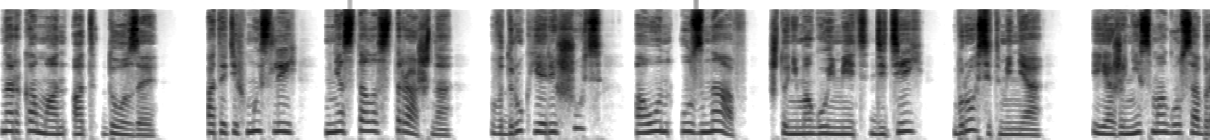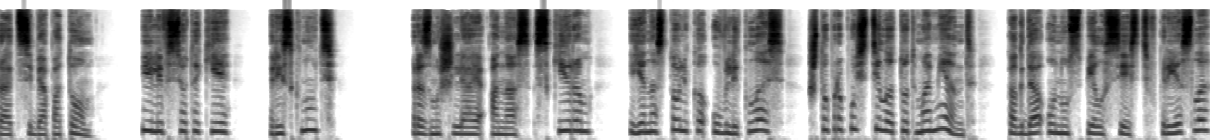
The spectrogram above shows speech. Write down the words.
наркоман от дозы. От этих мыслей мне стало страшно. Вдруг я решусь, а он, узнав, что не могу иметь детей, бросит меня. Я же не смогу собрать себя потом. Или все-таки рискнуть? Размышляя о нас с Киром, я настолько увлеклась, что пропустила тот момент, когда он успел сесть в кресло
